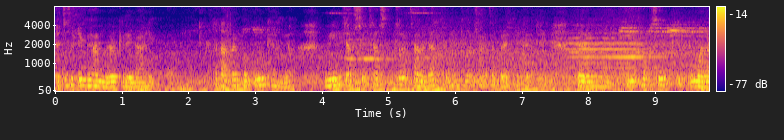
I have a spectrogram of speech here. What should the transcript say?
त्याच्यासाठी मी हा व्हिडिओ केलेला आहे. तर आपण बघून घेऊया. मी जास्तीत जास्त चांगल्या प्रमाणात तुम्हाला सांगायचा प्रयत्न करते. तर मी होपसो की तुम्हाला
